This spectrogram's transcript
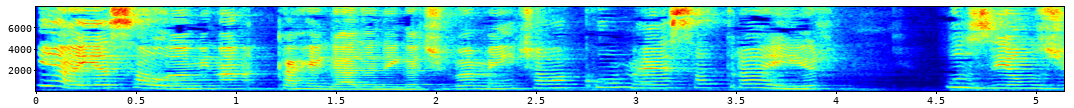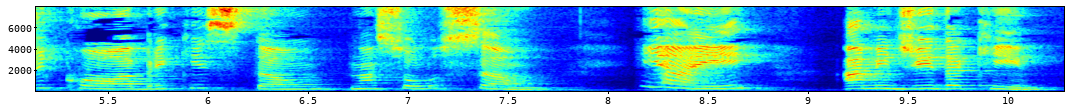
E aí, essa lâmina carregada negativamente, ela começa a atrair os íons de cobre que estão na solução. E aí, à medida que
